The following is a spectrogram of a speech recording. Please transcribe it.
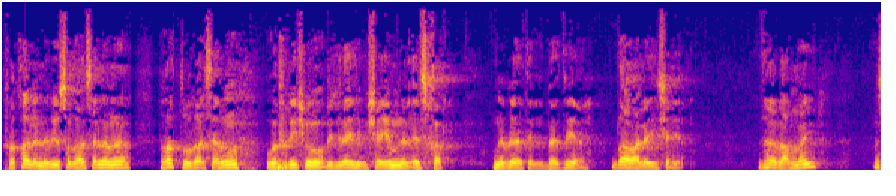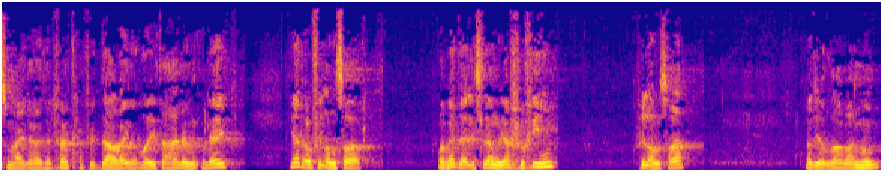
فقال النبي صلى الله عليه وسلم غطوا رأسه وافرشوا رجليه بشيء من الإسخر نبات البادية ضاعوا عليه شيئا. ذهب عمير اسمع إلى هذا الفتح في الدعوة إلى الله تعالى من أولئك يدعو في الأنصار. وبدأ الإسلام يفشو فيهم في الأنصار رضي الله عنهم.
